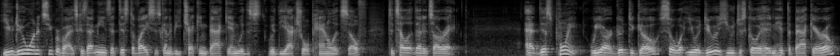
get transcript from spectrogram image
You do want it supervised because that means that this device is going to be checking back in with, this, with the actual panel itself to tell it that it's all right. At this point, we are good to go. So what you would do is you would just go ahead and hit the back arrow,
